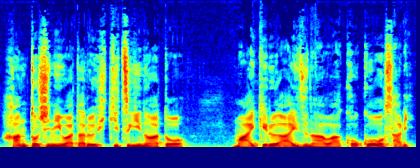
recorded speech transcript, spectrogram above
半年にわたる引き継ぎの後マイケル・アイズナーはここを去り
